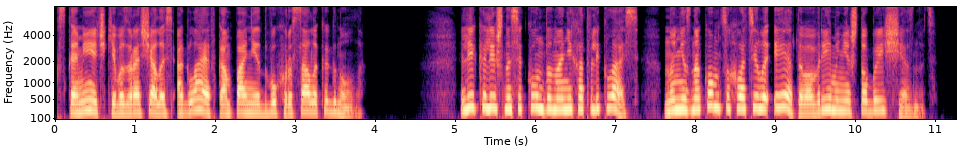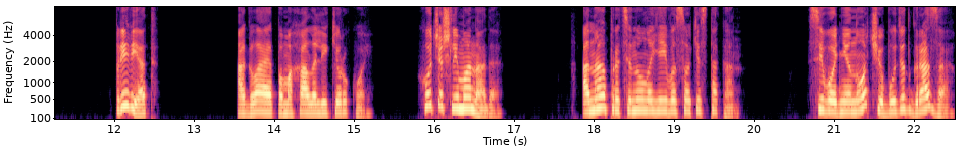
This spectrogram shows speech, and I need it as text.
К скамеечке возвращалась Аглая в компании двух русалок и гнола. Лика лишь на секунду на них отвлеклась, но незнакомцу хватило и этого времени, чтобы исчезнуть. «Привет!» Аглая помахала Лике рукой. «Хочешь лимонада?» Она протянула ей высокий стакан. «Сегодня ночью будет гроза.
